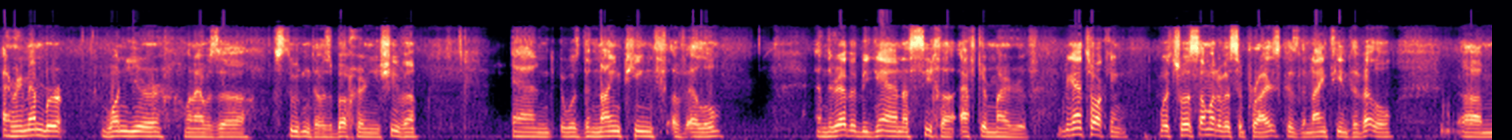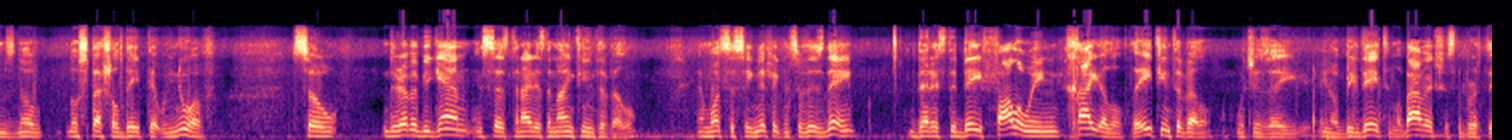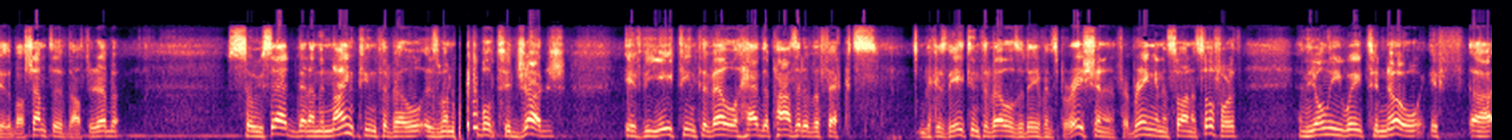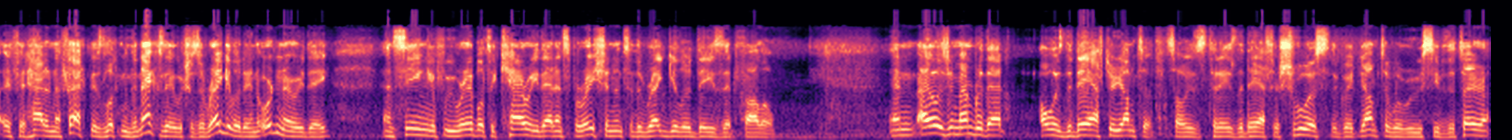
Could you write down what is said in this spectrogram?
I remember one year when I was a student, I was a bacher in yeshiva, and it was the 19th of Elul, and the Rebbe began a sikha after Ma'ariv. He began talking, which was somewhat of a surprise because the 19th of Elul um, is no, no special date that we knew of. So the Rebbe began, and says, tonight is the 19th of Elul, and what's the significance of this day? That it's the day following Chai Elul, the 18th of Elul, which is a you know big date in Lubavitch. It's the birthday of the Baal Shem Tov, the Alter Rebbe. So he said that on the 19th of Elul is when we're able to judge if the 18th of Elul had the positive effects. Because the 18th of Elul is a day of inspiration and for bringing and so on and so forth. And the only way to know if uh, if it had an effect is looking the next day, which is a regular day, an ordinary day, and seeing if we were able to carry that inspiration into the regular days that follow. And I always remember that always the day after Yom Tov. It's always today is the day after Shavuos, the great Yom Tov, where we receive the Torah.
